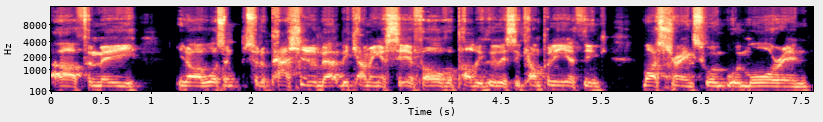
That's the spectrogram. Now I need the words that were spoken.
Uh, for me, you know, I wasn't sort of passionate about becoming a CFO of a publicly listed company. I think my strengths were, were more in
